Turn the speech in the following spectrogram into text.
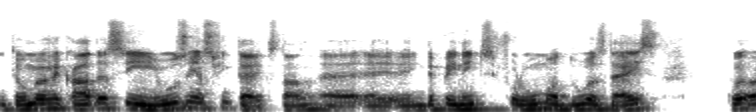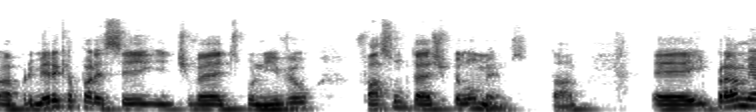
Então, o meu recado é assim: usem as fintechs, tá? É, é, é independente se for uma, duas, dez, a primeira que aparecer e tiver disponível faça um teste pelo menos, tá? É, e para me,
